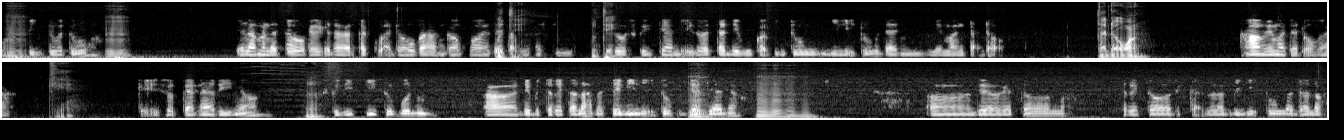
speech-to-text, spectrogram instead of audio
Hmm. pintu tu. Hmm. Yalah mana tahu kadang-kadang takut ada orang ke apa saya tak boleh pasti. Betul. So security ambil kesempatan dia buka pintu bilik tu dan memang tak ada. Tak ada orang. Ha memang tak ada orang. Okey. Keesokan harinya Ha. security tu pun uh, dia bercerita lah pasal bilik tu kejadiannya. Hmm. Hmm. Hmm. Uh, dia kata cerita dekat dalam bilik tu adalah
